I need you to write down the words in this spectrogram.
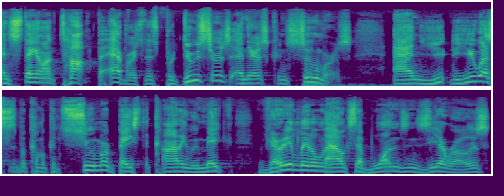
and stay on top forever. So there's producers and there's consumers. And you, the U.S. has become a consumer-based economy. We make very little now, except ones and zeros.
